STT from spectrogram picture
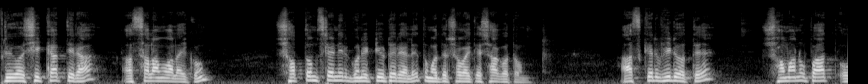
প্রিয় শিক্ষার্থীরা, আসসালামু আলাইকুম। সপ্তম শ্রেণির গণিত টিউটোরিয়ালে তোমাদের সবাইকে স্বাগতম। আজকের ভিডিওতে সমানুপাত ও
